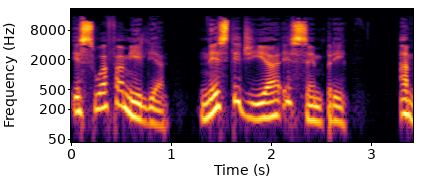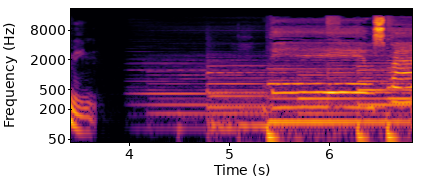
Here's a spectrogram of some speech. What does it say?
e sua família, neste dia e sempre. Amém. Deus Pai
